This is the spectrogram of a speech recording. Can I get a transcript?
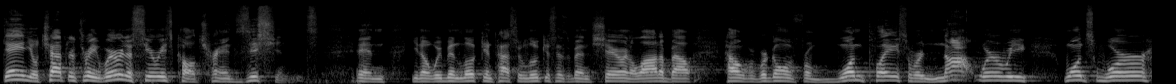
Daniel chapter 3. We're in a series called Transitions. And, you know, we've been looking, Pastor Lucas has been sharing a lot about how we're going from one place, we're not where we once were.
